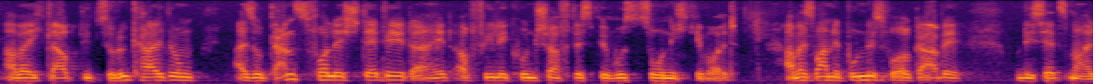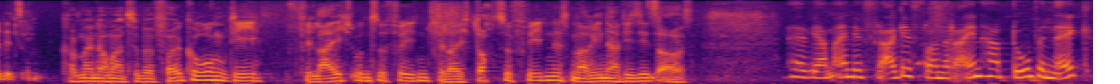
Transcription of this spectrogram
aber ich glaube, die Zurückhaltung also ganz volle Städte, da hätte auch viele Kundschaft das bewusst so nicht gewollt. Aber es war eine Bundesvorgabe und die setzen wir halt jetzt um. Kommen wir nochmal zur Bevölkerung, die vielleicht unzufrieden, vielleicht doch zufrieden ist. Marina, wie sieht es aus? Äh, wir haben eine Frage von Reinhard Dobeneck.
